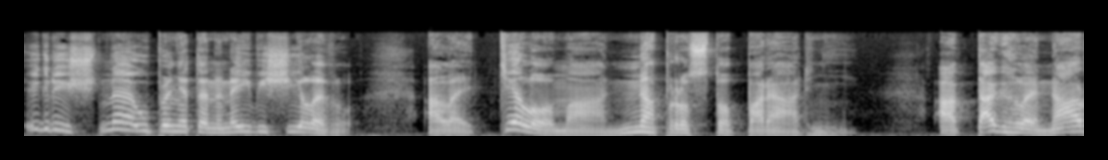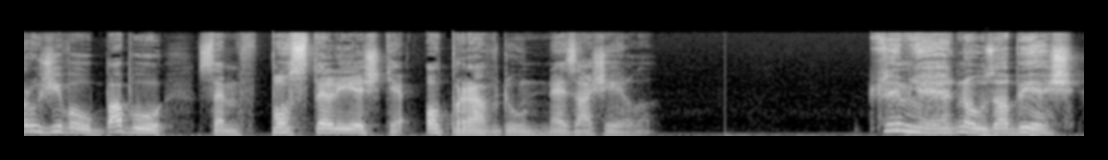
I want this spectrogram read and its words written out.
i když ne úplně ten nejvyšší level, ale tělo má naprosto parádní. A takhle náruživou babu jsem v posteli ještě opravdu nezažil. Ty mě jednou zabiješ,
